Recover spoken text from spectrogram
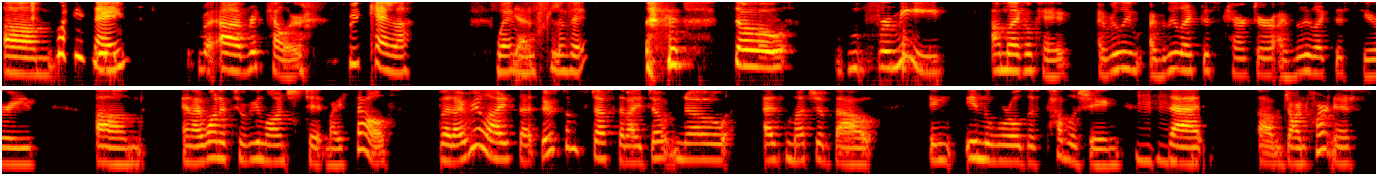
Um, What's his name? It, uh, Rick Keller. Rick Keller. Werewolf, yes. love it. so for me, I'm like, okay, I really, I really like this character. I really like this series. Um, and I wanted to relaunch it myself but I realized that there's some stuff that I don't know as much about in in the world of publishing mm-hmm. that um, John Hartness,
